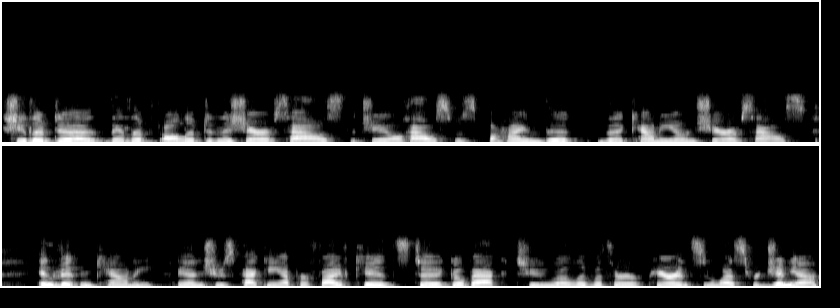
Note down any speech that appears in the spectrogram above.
she lived. Uh, they lived all lived in the sheriff's house. The jailhouse was behind the the county-owned sheriff's house in Vinton County, and she was packing up her five kids to go back to uh, live with her parents in West Virginia.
